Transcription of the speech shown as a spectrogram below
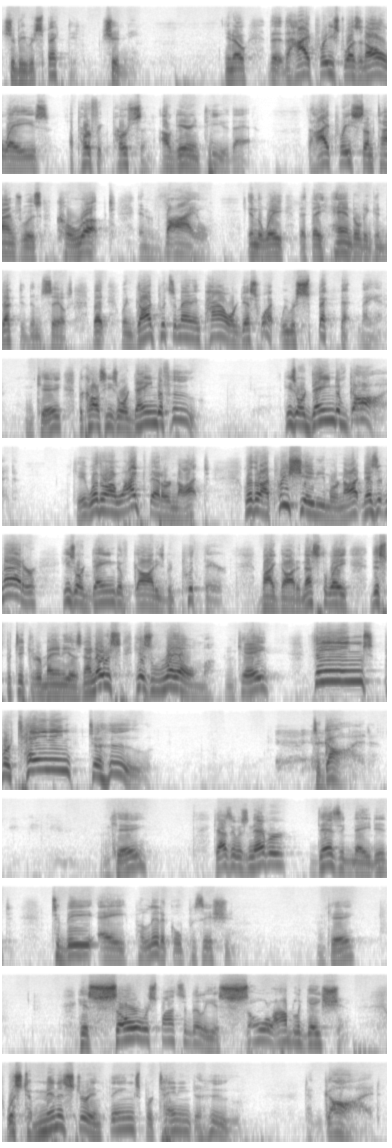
Should be respected, shouldn't he? You know, the, the high priest wasn't always a perfect person. I'll guarantee you that. The high priest sometimes was corrupt and vile in the way that they handled and conducted themselves. But when God puts a man in power, guess what? We respect that man. Okay? Because he's ordained of who? He's ordained of God. Okay? Whether I like that or not, whether I appreciate him or not, doesn't matter. He's ordained of God. He's been put there by God. And that's the way this particular man is. Now notice his realm, okay? Things pertaining to who? To God. Okay? Guys, it was never designated to be a political position. Okay? His sole responsibility, his sole obligation was to minister in things pertaining to who? To God.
